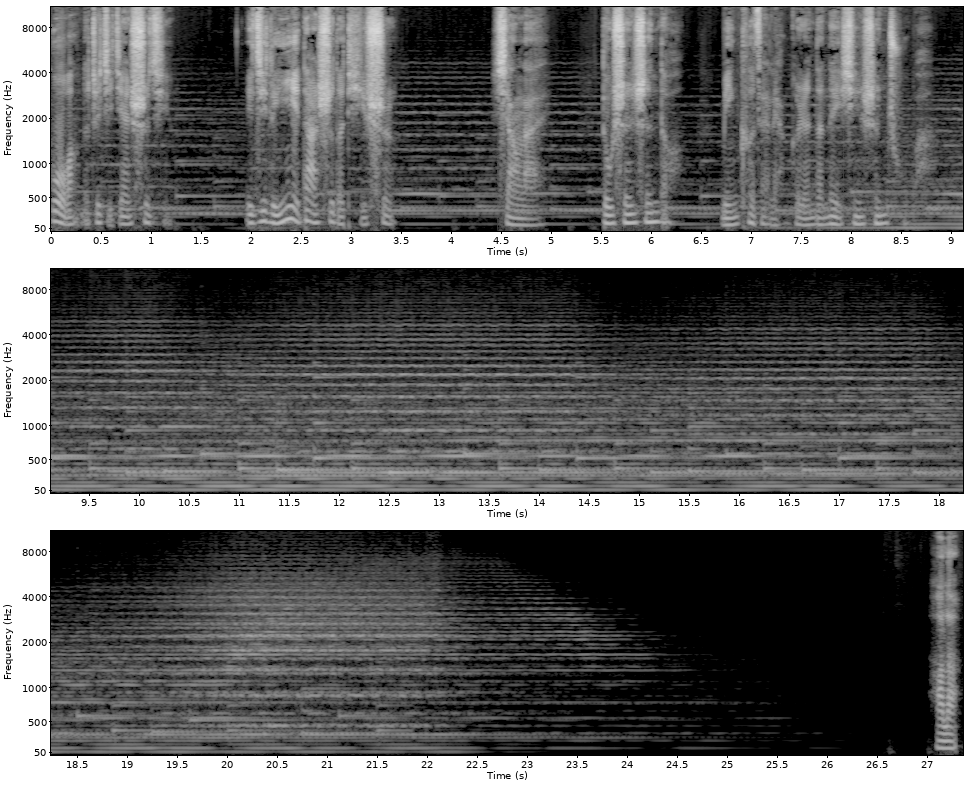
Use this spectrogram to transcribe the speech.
过往的这几件事情，以及灵异大师的提示，想来都深深的铭刻在两个人的内心深处吧。好了，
